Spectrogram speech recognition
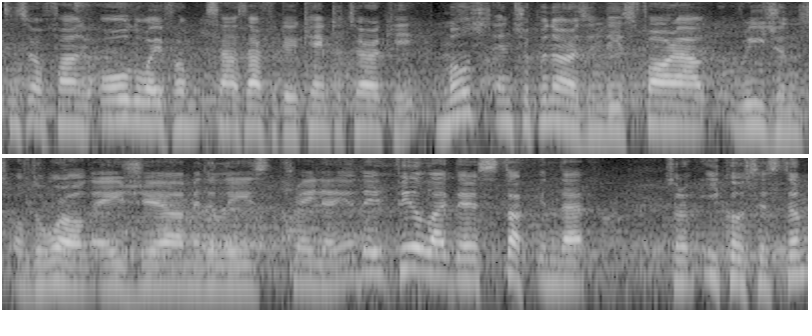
since you found all the way from South Africa, you came to Turkey. Most entrepreneurs in these far out regions of the world, Asia, Middle East, Australia, they feel like they're stuck in that sort of ecosystem.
